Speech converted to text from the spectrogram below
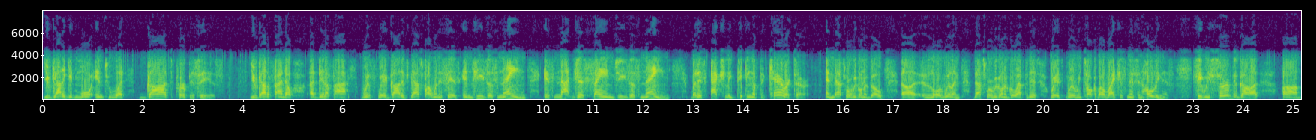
You've got to get more into what God's purpose is. You've got to find out, identify with where God is. That's why when it says in Jesus' name, it's not just saying Jesus' name, but it's actually picking up the character. And that's where we're going to go, uh, Lord willing. That's where we're going to go after this, where where we talk about righteousness and holiness. See, we serve the God um,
